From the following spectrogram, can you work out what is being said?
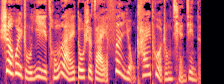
社会主义从来都是在奋勇开拓中前进的，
